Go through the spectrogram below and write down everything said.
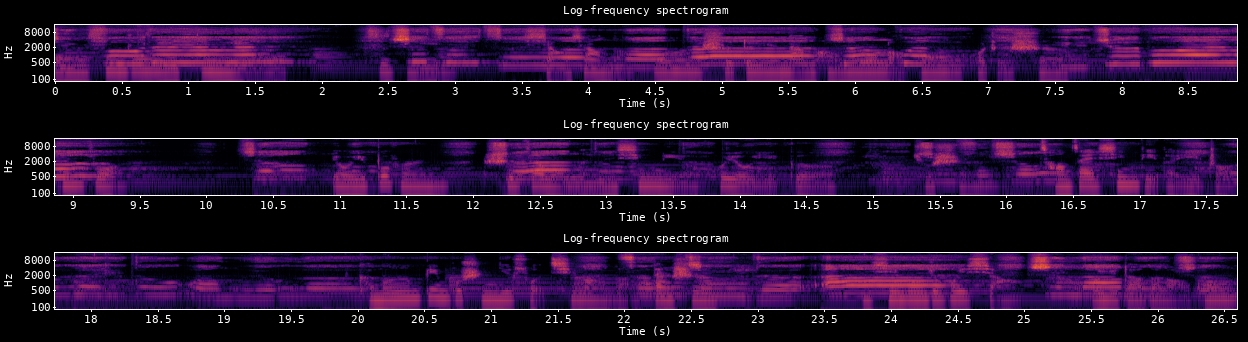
我们心中一定有自己想象的，无论是对于男朋友、老公，或者是工作，有一部分是在我们心里会有一个，就是藏在心底的一种。可能并不是你所期望的，但是你心中就会想：我遇到的老公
